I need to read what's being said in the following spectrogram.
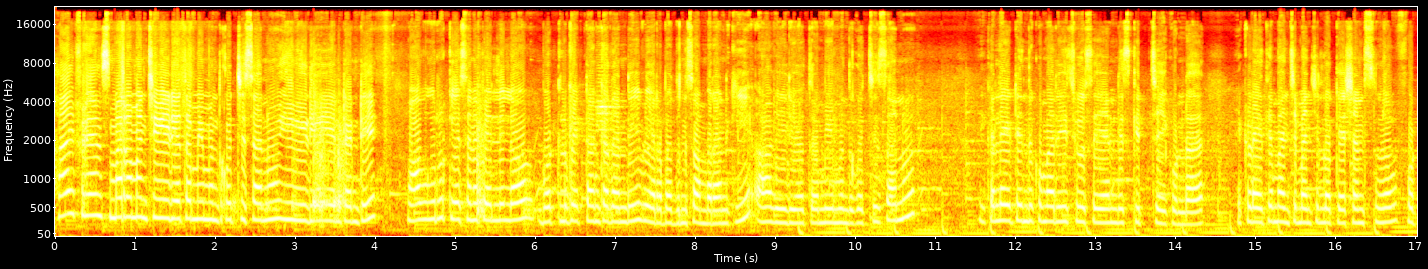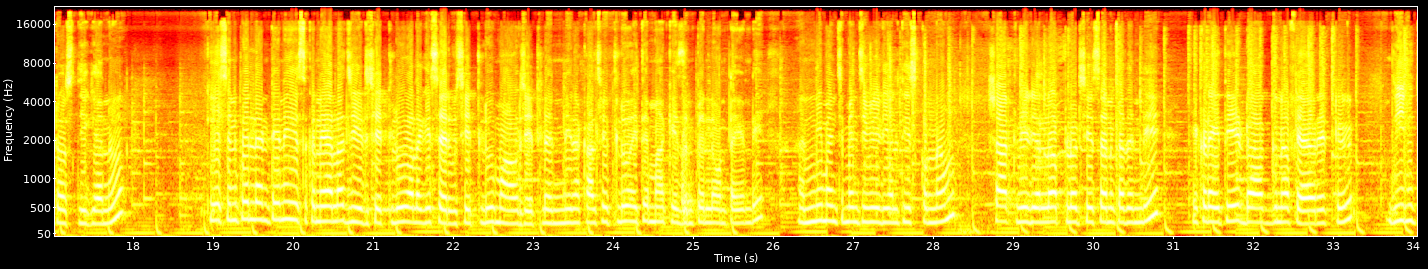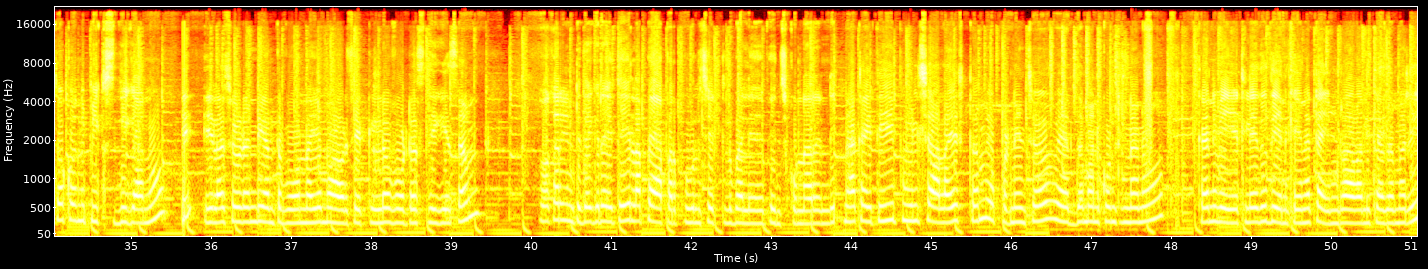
Hi friends మరో మంచి వీడియోతో మీ ముందుకు వచ్చేసాను. ఈ వీడియో ఏంటంటే మా ఊరు కేసనపల్లిలో బొట్లు పెట్టాం కదండి వీరభద్రుని సంబరానికి. ఆ వీడియోతో మీ ముందుకు వచ్చేసాను. ఇక లేట్ ఎందుకు మరి? చూసేయండి స్కిప్ చేయకుండా. ఇక్కడైతే మంచి మంచి లొకేషన్స్లో ఫొటోస్ దిగాను. కేసనపల్లి అంటేనే ఇసుక నేల జీడి చెట్లు అలాగే సరువు చెట్లు మామిడి చెట్లు అన్ని రకాల చెట్లు అయితే మా కేసనపల్లిలో ఉంటాయండి. అన్నీ మంచి మంచి వీడియోలు తీసుకున్నాం. షార్ట్ వీడియోలో అప్లోడ్ చేశాను కదండి. ఇక్కడైతే డాగ్ నా ఫేవరెట్ దీనితో కొన్ని పిక్స్ దిగాను. ఇలా చూడండి ఎంత బాగున్నాయో. మామిడి చెట్లలో ఫొటోస్ దిగేసాం ఒకరి ఇంటి దగ్గర అయితే ఇలా పేపర్ పూల చెట్లు భలే పెంచుకున్నారండి. నాకైతే ఈ పూలు చాలా ఇష్టం. ఎప్పటి నుంచో వేద్దాం అనుకుంటున్నాను. కానీ వేయట్లేదు. దేనికైనా టైం రావాలి కదా మరి.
